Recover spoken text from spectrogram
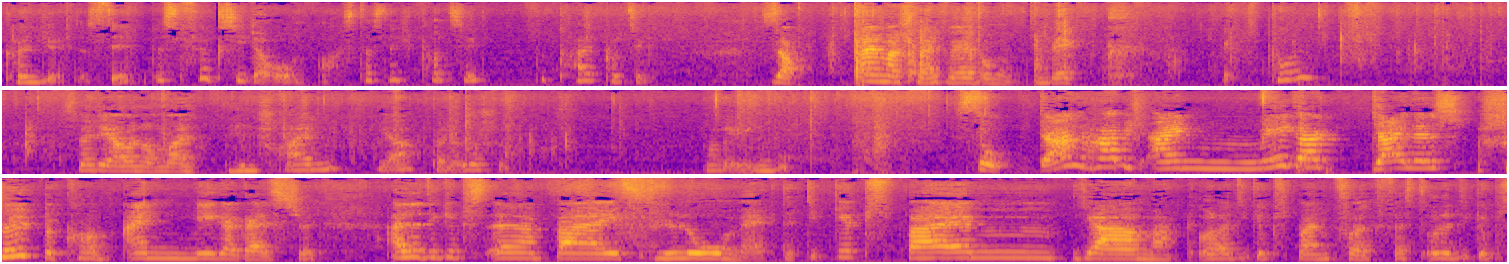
Könnt ihr das sehen? Das Füchse da oben. Oh, ist das nicht putzig? Total putzig. So, einmal Schleichwerbung weg, weg tun. Das werde ich aber nochmal hinschreiben, ja, bei der Überschrift. Oder irgendwo. So, dann habe ich ein mega geiles Schild bekommen. Ein mega geiles Schild. Also die gibt es äh, bei Flohmärkte, die gibt es beim Jahrmarkt oder die gibt es beim Volksfest oder die gibt es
